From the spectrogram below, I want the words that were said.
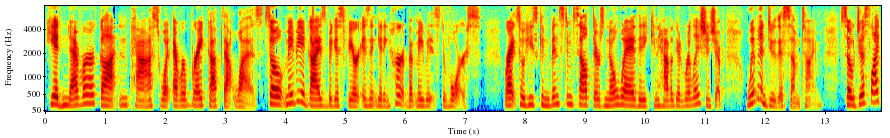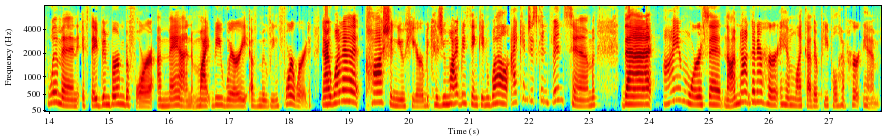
He had never gotten past whatever breakup that was. So maybe a guy's biggest fear isn't getting hurt but maybe it's divorce right? So he's convinced himself there's no way that he can have a good relationship. Women do this sometime. So just like women, if they've been burned before, a man might be wary of moving forward. Now, I want to caution you here because you might be thinking, well, I can just convince him that I am worth it and I'm not going to hurt him like other people have hurt him.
